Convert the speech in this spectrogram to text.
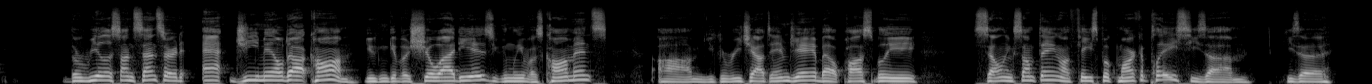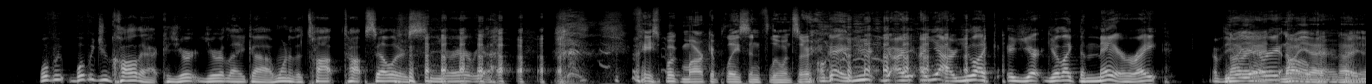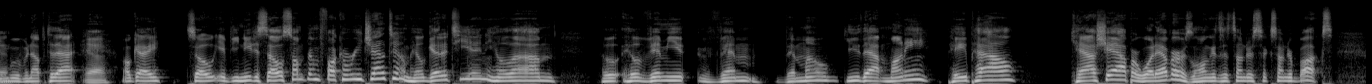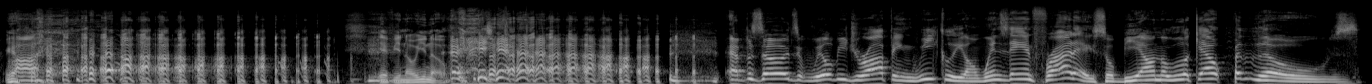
the realist uncensored at gmail.com. You can give us show ideas. You can leave us comments. Um, you can reach out to MJ about possibly selling something on Facebook Marketplace. He's um he's a what would, what would you call that? Because you're you're like uh, one of the top top sellers in your area. Facebook Marketplace influencer. Okay, you are, are- yeah. Are you like you're you're like the mayor, right? Of the Not yet, area? not oh, yet, okay, not okay. You're moving up to that. Yeah. Okay. So if you need to sell something, fucking reach out to him. He'll get it to you, and he'll um he'll he'll Vim you Vim Venmo you that money, PayPal, Cash App, or whatever, as long as it's under six hundred bucks. Uh, If you know, you know. Episodes will be dropping weekly on Wednesday and Friday, so be on the lookout for those.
